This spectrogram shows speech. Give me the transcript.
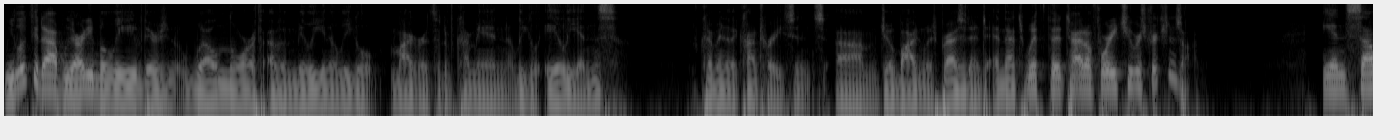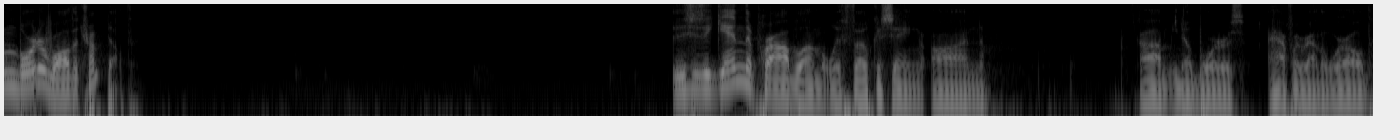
We looked it up. We already believe there's well north of a million illegal migrants that have come in, illegal aliens who've come into the country since um, Joe Biden was president, and that's with the Title 42 restrictions on, and some border wall that Trump built. This is again the problem with focusing on um, you know, borders halfway around the world,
